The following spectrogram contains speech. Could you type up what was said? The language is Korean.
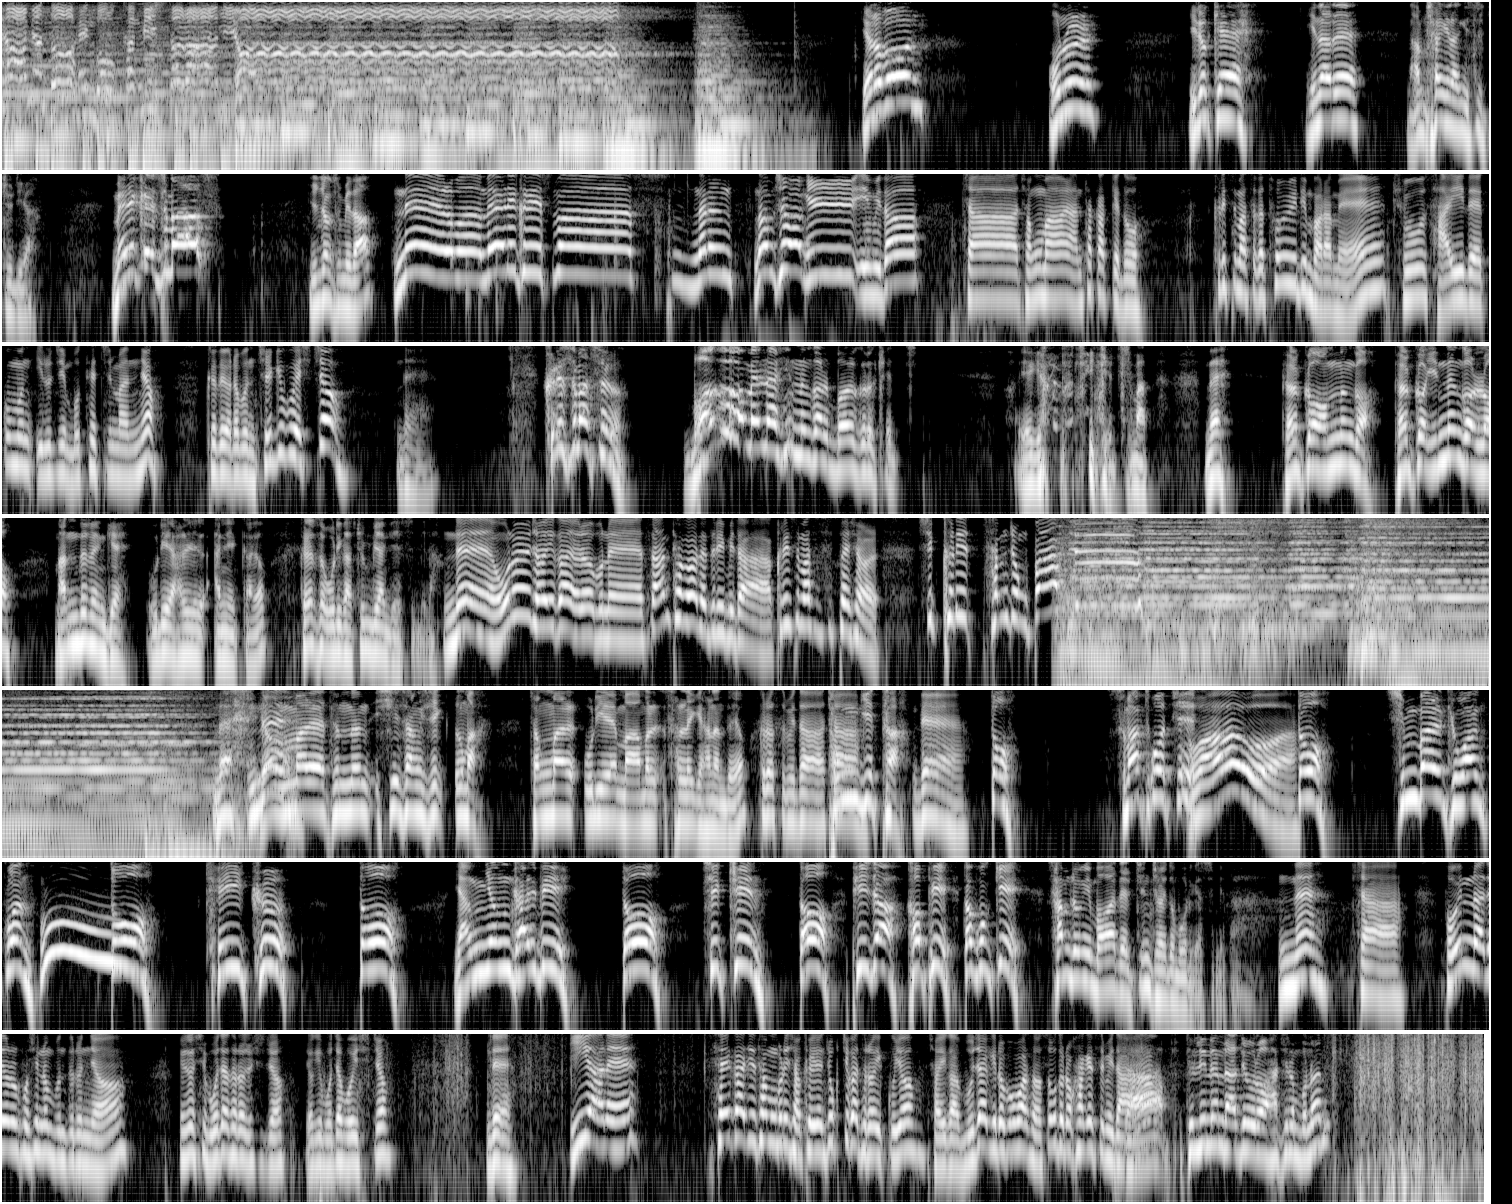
함께하면 더 행복한 미스터 라디오 여러분, 오늘 이렇게 이날에 남창희랑 있을 줄이야. 메리 크리스마스! 윤정수입니다. 네, 여러분, 메리 크리스마스! 나는 남창희입니다. 자, 정말 안타깝게도 크리스마스가 토요일인 바람에 주 4일의 꿈은 이루지 못했지만요. 그래도 여러분 즐기고 계시죠? 네. 크리스마스! 뭐가 맨날 있는 걸 뭘 그렇게 얘기하는 분도 있겠지만, 네. 별거 없는 거, 별거 있는 걸로 만드는 게 우리의 할 일 아닐까요? 그래서 우리가 준비한 게 있습니다. 네, 오늘 저희가 여러분의 산타가 되드립니다. 크리스마스 special secret 3종 박스! 네. 네. 연말에 듣는 시상식 음악. 정말 우리의 마음을 설레게 하는데요. 그렇습니다. 자, 통기타, 네. 또 스마트워치, 와우! 또 신발 교환권, 또 케이크, 또 양념갈비, 또 치킨, 또 피자, 커피, 떡볶이 3종이 뭐가 될진 저희도 모르겠습니다. 네. 자, 보이는 라디오를 보시는 분들은요. 윤정 씨 모자 들어주시죠. 여기 모자 보이시죠? 네. 이 안에 세 가지 선물이 적혀 있는 쪽지가 들어 있고요. 저희가 무작위로 뽑아서 쏘도록 하겠습니다. 자, 들리는 라디오로 하시는 분은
